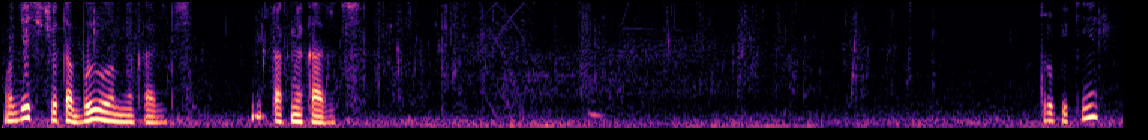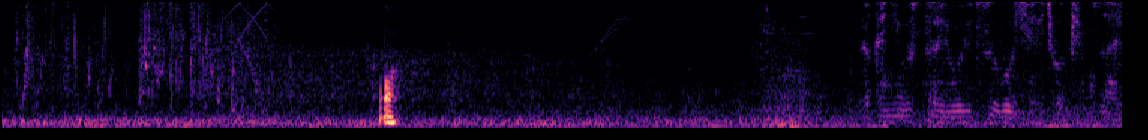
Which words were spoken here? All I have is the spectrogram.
Вот здесь что-то было, мне кажется. Ну, так мне кажется. Трупики нет? О, Как они выстраиваются в очередь в общем зале.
